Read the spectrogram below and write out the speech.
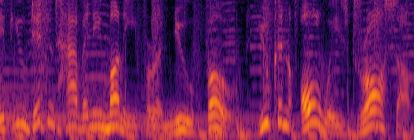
If you didn't have any money for a new phone, you can always draw some.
